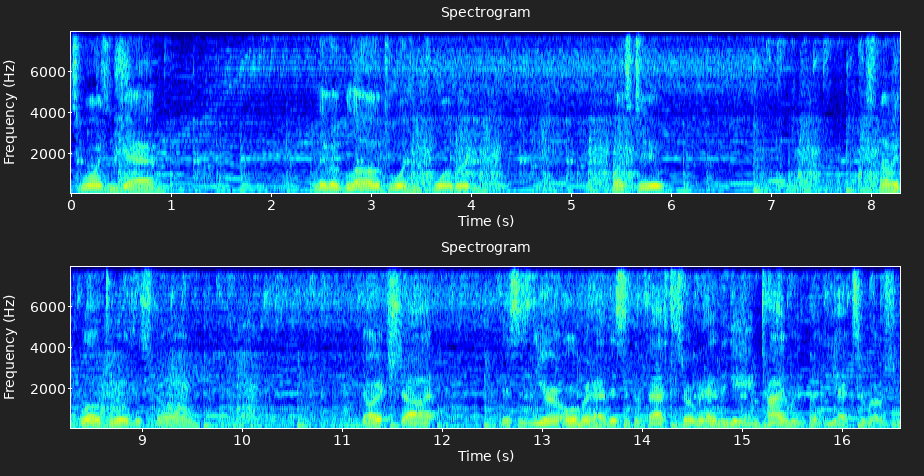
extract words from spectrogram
towards and jab, liver blow towards and forward, plus two. Stomach blow towards the strong. Dart shot. This is your overhead. This is the fastest overhead in the game, tied with uh, EX Orochi.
